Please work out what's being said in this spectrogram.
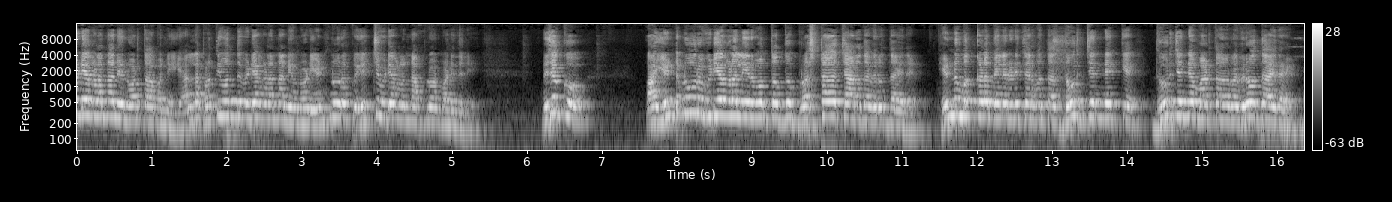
ವಿಡಿಯೋಗಳನ್ನು ನೀವು ನೋಡ್ತಾ ಬನ್ನಿ. ಎಲ್ಲ ಪ್ರತಿಯೊಂದು ವಿಡಿಯೋಗಳನ್ನು ನೀವು ನೋಡಿ. ಎಂಟುನೂರಕ್ಕೂ ಹೆಚ್ಚು ವಿಡಿಯೋಗಳನ್ನು ಅಪ್ಲೋಡ್ ಮಾಡಿದ್ದೀನಿ. ನಿಜಕ್ಕೂ ಆ ಎಂಟುನೂರು ವಿಡಿಯೋಗಳಲ್ಲಿ ಇರುವಂತದ್ದು ಭ್ರಷ್ಟಾಚಾರದ ವಿರುದ್ಧ ಇದೆ. ಹೆಣ್ಣು ಮಕ್ಕಳ ಮೇಲೆ ನಡೀತಾ ಇರುವಂತಹ ದೌರ್ಜನ್ಯಕ್ಕೆ ದೌರ್ಜನ್ಯ ಮಾಡ್ತಾ ಇರೋರ ವಿರೋಧ ಇದೆ.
